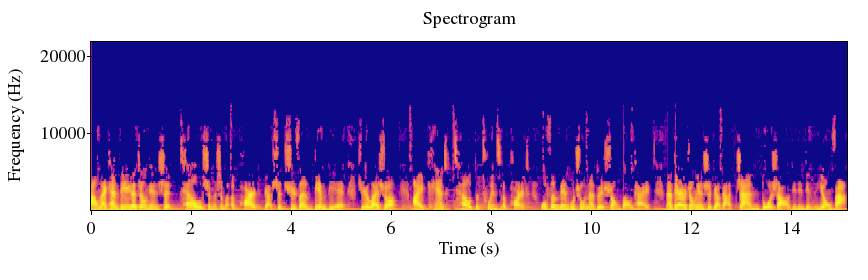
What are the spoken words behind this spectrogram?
好，我们来看第一个重点是 tell 什么什么 apart，表示区分、辨别。举例来说，I can't tell the twins apart，我分辨不出那对双胞胎。那第二个重点是表达占多少点点点的用法。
